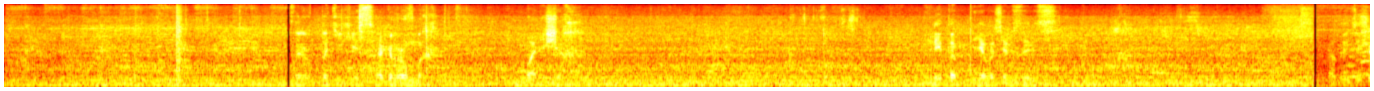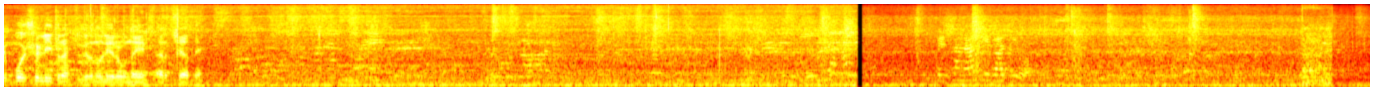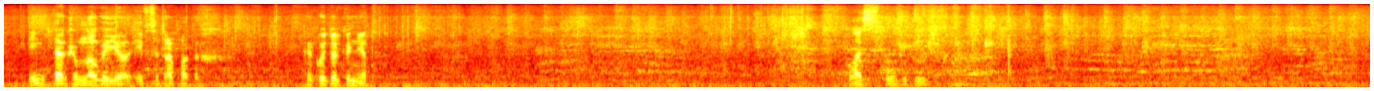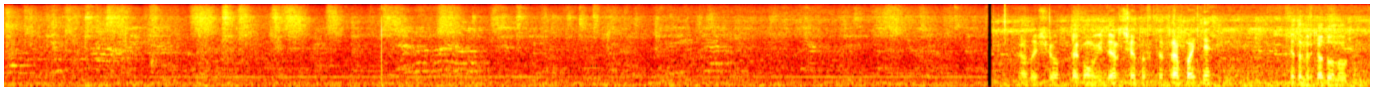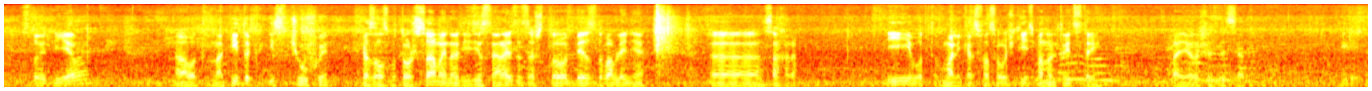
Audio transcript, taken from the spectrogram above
Даже вот таких есть огромных банищах. Литр евро 79. Вот видите, еще больше литра гранулированные арчаты. И также много ее и в цитрапаках. Какой только нет. Пластиковая бутылочка. Вот еще вот в таком виде арчата в тетрапаке. Это Меркадона уже стоит евро. А вот напиток из чуфы, казалось бы, то же самое, но это единственная разница, что без добавления э, сахара. И вот в маленькой расфасовочке есть по 0,33, по евро 60. Thank you.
